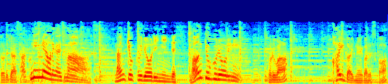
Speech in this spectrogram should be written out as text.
それでは作品名お願いします。南極料理人です。南極料理人。それは？海外の映画ですか？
